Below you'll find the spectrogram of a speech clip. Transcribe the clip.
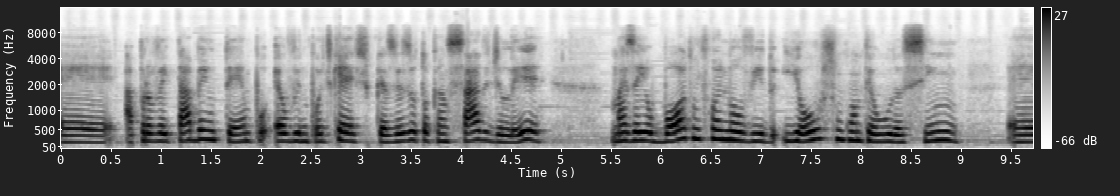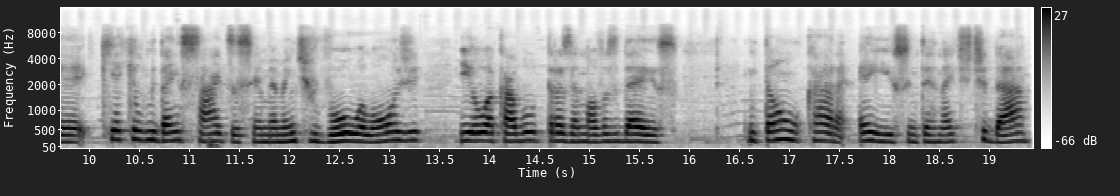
é, aproveitar bem o tempo, é ouvindo podcast. Porque às vezes eu tô cansada de ler, mas aí eu boto um fone no ouvido e ouço um conteúdo assim, é, que aquilo me dá insights, assim, minha mente voa longe e eu acabo trazendo novas ideias. Então, cara, é isso. A internet te dá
